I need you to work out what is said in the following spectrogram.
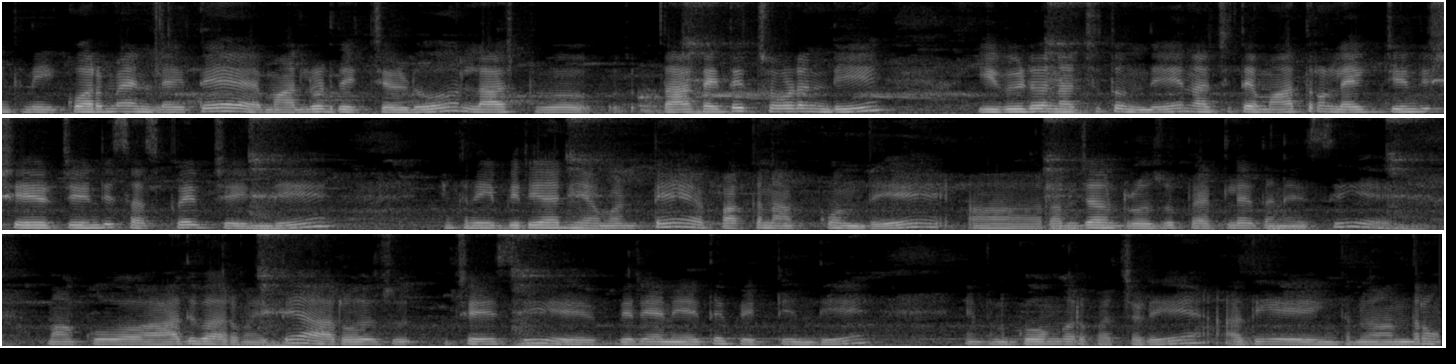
ఇంక నీ కొరమేనలు అయితే మా అల్లుడు తెచ్చాడు. లాస్ట్ దాకైతే చూడండి. ఈ వీడియో నచ్చుతుంది. నచ్చితే మాత్రం లైక్ చేయండి షేర్ చేయండి సబ్స్క్రైబ్ చేయండి. ఇంక నీ బిర్యానీ ఏమంటే పక్కన అక్క ఉంది. రంజాన్ రోజు పెట్టలేదనేసి మాకు ఆదివారం అయితే ఆ రోజు చేసి బిర్యానీ అయితే పెట్టింది. ఇంక గోంగూర పచ్చడి అది ఇంక మేము అందరం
